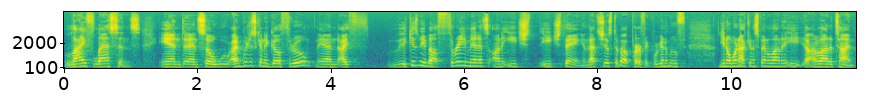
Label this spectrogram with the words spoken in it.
life lessons. And, and so we're just going to go through, and I it gives me about three minutes on each each thing, and that's just about perfect. We're going to move. You know, we're not going to spend a lot of a lot of time.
